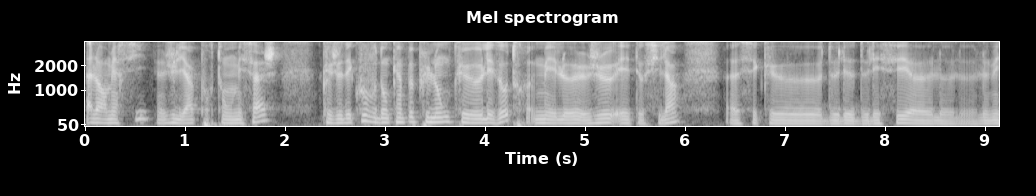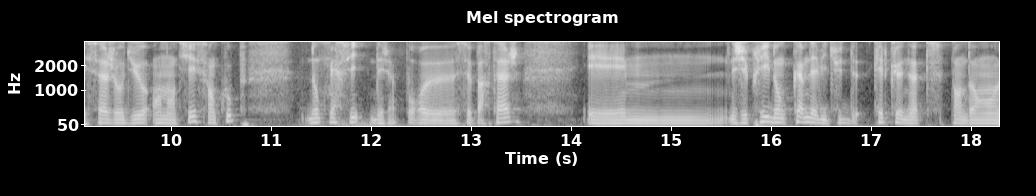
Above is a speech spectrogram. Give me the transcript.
Alors merci Julia pour ton message que je découvre donc un peu plus long que les autres, mais le jeu est aussi là. Euh, c'est que de, laisser euh, le, message audio en entier, sans coupe. Donc merci déjà pour euh, ce partage. Et hum, j'ai pris donc comme d'habitude quelques notes pendant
